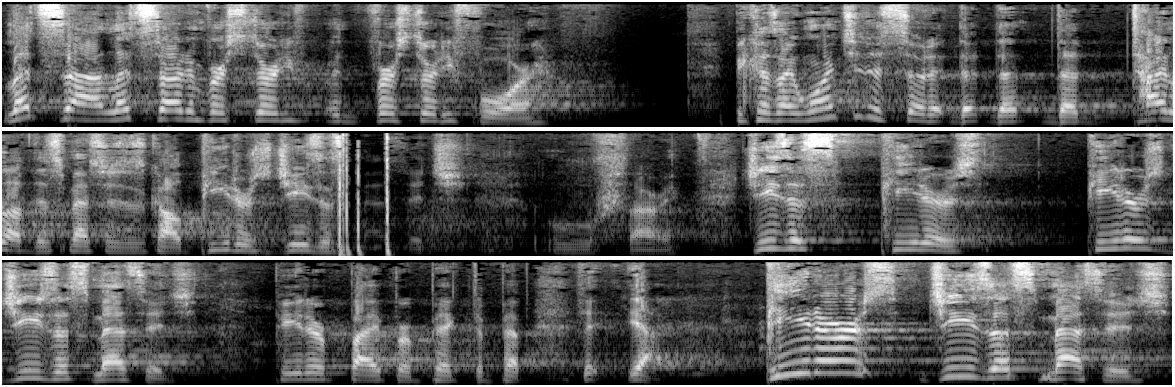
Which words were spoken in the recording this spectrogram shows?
let's uh, let's start in verse thirty, verse thirty-four. Because I want you to sort of, the, the, the title of this message is called Peter's Jesus Message. Ooh, sorry. Jesus, Peter's, Peter's Jesus Message. Peter Piper picked a pep. Yeah. Peter's Jesus Message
